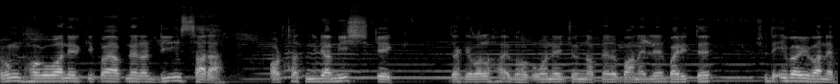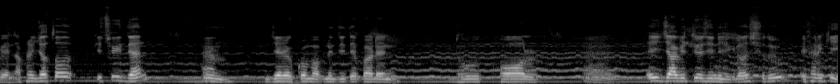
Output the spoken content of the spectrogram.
এবং ভগবানের কৃপায় আপনারা ডিম সারা অর্থাৎ নিরামিষ কেক, যাকে বলা হয় ভগবানের জন্য আপনারা বানাইলে বাড়িতে শুধু এইভাবে বানাবেন। আপনি যত কিছুই দেন হ্যাঁ যেরকম আপনি দিতে পারেন দুধ, ফল এই যাবতীয় জিনিসগুলো, শুধু এখানে কি?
